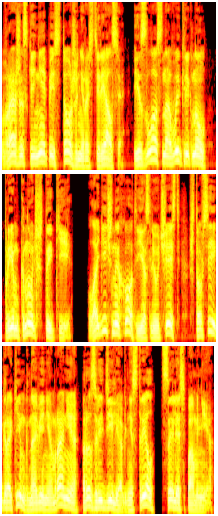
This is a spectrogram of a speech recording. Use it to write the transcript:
Вражеский непись тоже не растерялся и злостно выкрикнул «Примкнуть штыки!». Логичный ход, если учесть, что все игроки мгновением ранее разрядили огнестрел, целясь по мне.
